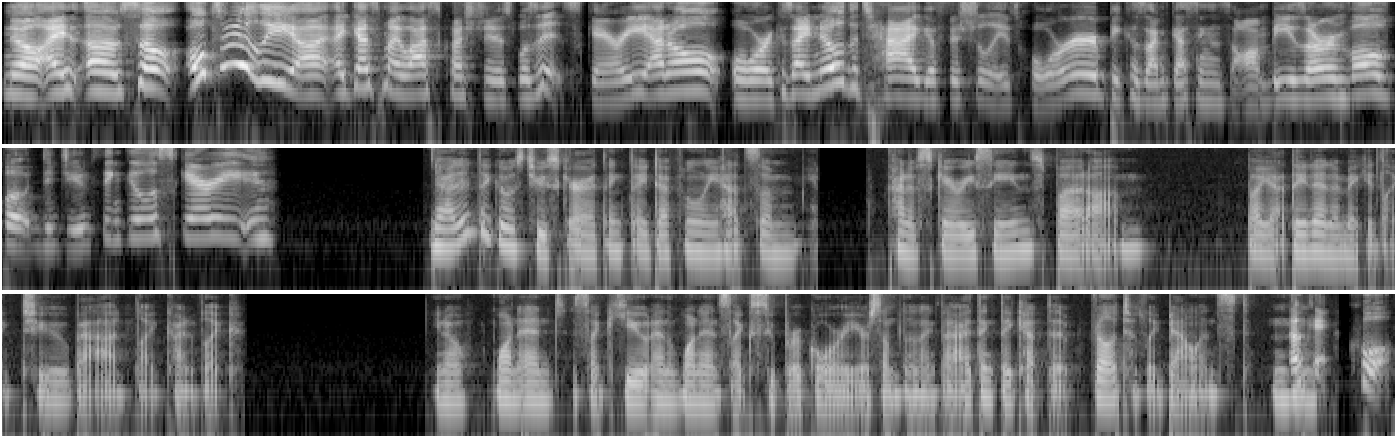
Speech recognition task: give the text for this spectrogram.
no, I uh, so ultimately, uh, I guess my last question is: Was it scary at all, or because I know the tag officially is horror because I'm guessing zombies are involved, but did you think it was scary? Yeah, I didn't think it was too scary. I think they definitely had some you know, kind of scary scenes, but um, but yeah, they didn't make it like too bad. Like kind of like, you know, one end is like cute and one end's like super gory or something like that. I think they kept it relatively balanced. Mhm. Okay, cool.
